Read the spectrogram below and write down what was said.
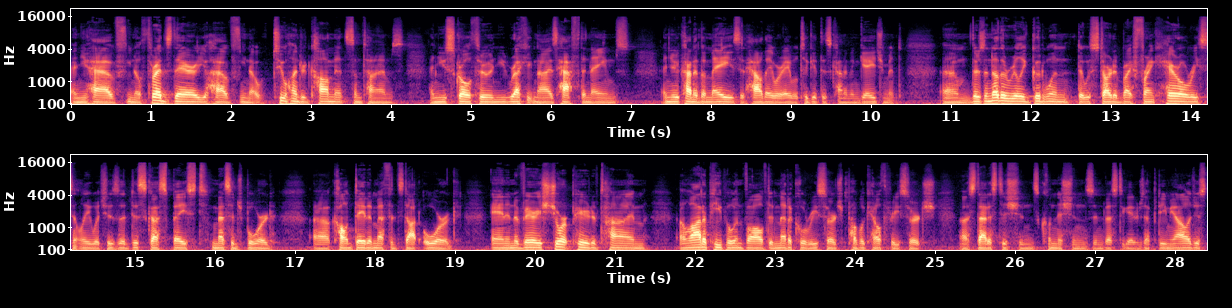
And you have you know threads there. You'll have you know 200 comments sometimes and you scroll through and you recognize half the names and you're kind of amazed at how they were able to get this kind of engagement um, there's another really good one that was started by Frank Harrell recently, which is a Discourse based message board uh, called datamethods.org. And in a very short period of time, a lot of people involved in medical research, public health research, uh, statisticians, clinicians, investigators, epidemiologists,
